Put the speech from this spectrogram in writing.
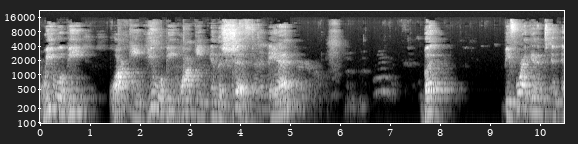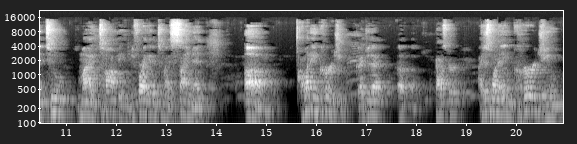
We will be walking, you will be walking in the shift. Amen. But before I get into, in- into my topic, before I get into my assignment, um, I want to encourage you. Could I do that, uh, uh, Pastor? I just want to encourage you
